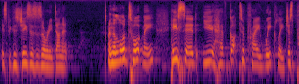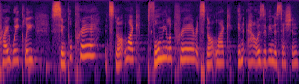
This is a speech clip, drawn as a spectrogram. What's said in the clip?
it's because Jesus has already done it. And the Lord taught me, He said, You have got to pray weekly. Just pray weekly. Simple prayer. It's not like formula prayer. It's not like in hours of intercession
